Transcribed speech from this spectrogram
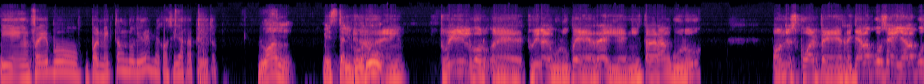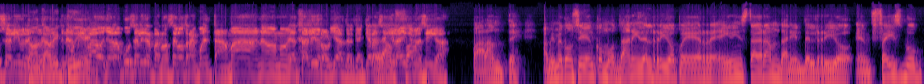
Y en Facebook, por Milton Dulier, me consigues rapidito. Luan, Mr. Guru. En Twitter, eh, Twitter, el Guru PR y en Instagram, Guru underscore PR. Ya lo puse, ya lo puse libre. Tengo que abrir Twitter. ya lo puse libre para no hacer otra cuenta más. No, no, ya está libre, olvídate. El que quiera seguir ahí, que me siga para adelante. A mí me consiguen como Dani del Río PR en Instagram, Daniel del Río en Facebook.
